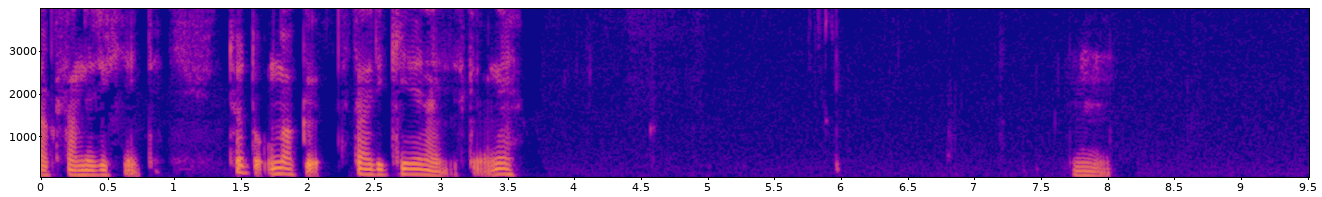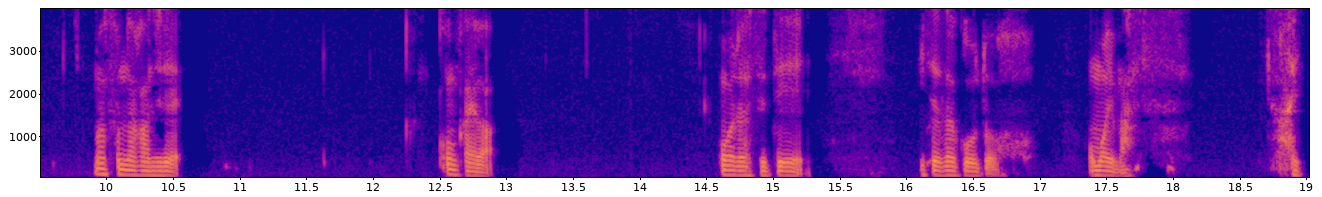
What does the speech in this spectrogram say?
たくさん出てきていて、ちょっとうまく伝えりきれないんですけどね。うん。まあそんな感じで、今回は終わらせていただこうと思います。はい。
